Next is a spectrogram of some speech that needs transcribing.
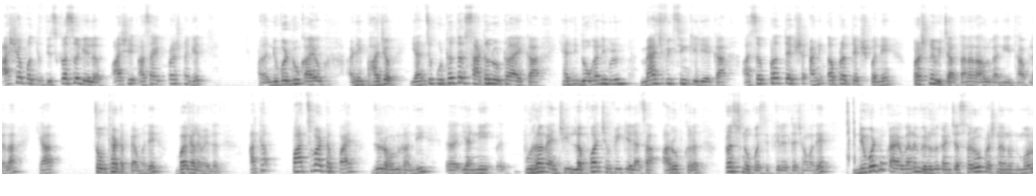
अशा पद्धतीच कसं गेलं? अशी असा एक प्रश्न घेत निवडणूक आयोग आणि भाजप यांचं कुठं तर साठं लोटं आहे का? ह्यांनी दोघांनी मिळून मॅच फिक्सिंग केली आहे का? असं प्रत्यक्ष आणि अप्रत्यक्षपणे प्रश्न विचारताना राहुल गांधी इथं आपल्याला ह्या चौथ्या टप्प्यामध्ये बघायला मिळतात. आता पाचवा टप्पा आहे जो राहुल गांधी यांनी पुराव्यांची लफवाछफी केल्याचा आरोप करत प्रश्न उपस्थित केले त्याच्यामध्ये. निवडणूक आयोगानं विरोधकांच्या सर्व प्रश्नांवर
